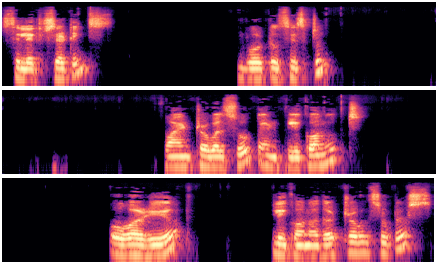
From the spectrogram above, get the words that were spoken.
Select Settings. Go to System. Find Troubleshoot and click on it. Over here, click on Other Troubleshooters.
